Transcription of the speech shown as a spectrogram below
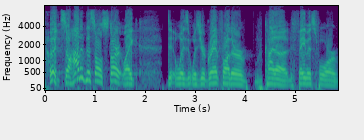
good. So how did this all start? Like, d- was was your grandfather kind of famous for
